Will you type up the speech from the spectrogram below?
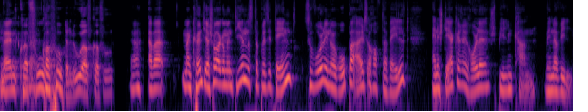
Nein, Corfu. Corfu. Der Lu auf Corfu. Ja, aber man könnte ja schon argumentieren, dass der Präsident sowohl in Europa als auch auf der Welt eine stärkere Rolle spielen kann, wenn er will.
